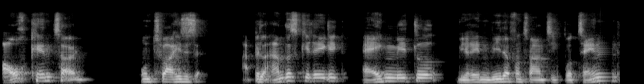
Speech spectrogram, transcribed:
auch Kennzahlen. Und zwar ist es ein bisschen anders geregelt. Eigenmittel, wir reden wieder von 20 Prozent.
